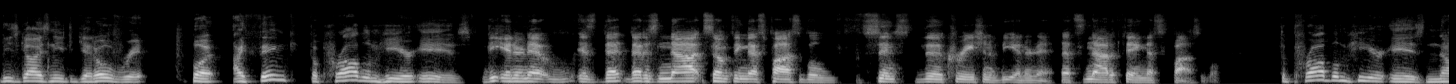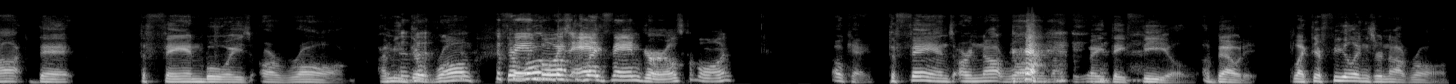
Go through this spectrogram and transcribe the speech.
these guys need to get over it, but I think the problem here is The internet is that that is not something that's possible since the creation of the internet. That's not a thing that's possible. The problem here is not that the fanboys are wrong. I mean, The- they're the- wrong. The They're fanboys and way- fangirls, come on. Okay, the fans are not wrong about the way they feel about it. Like their feelings are not wrong.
